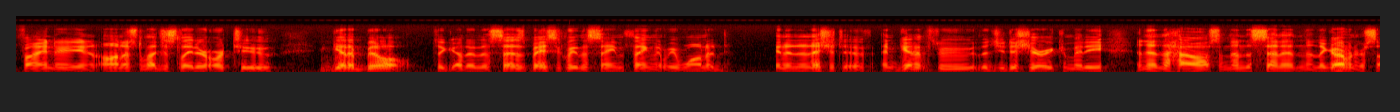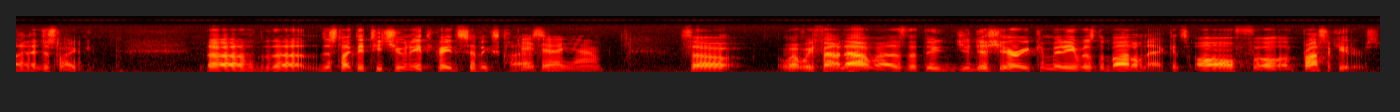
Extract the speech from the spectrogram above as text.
find a, an honest legislator or two, get a bill together that says basically the same thing that we wanted in an initiative and get it through the Judiciary Committee and then the House and then the Senate and then the governor sign it, just like uh, the just like they teach you in eighth grade civics class. They do, yeah. So what we found out was that the Judiciary Committee was the bottleneck. It's all full of prosecutors.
